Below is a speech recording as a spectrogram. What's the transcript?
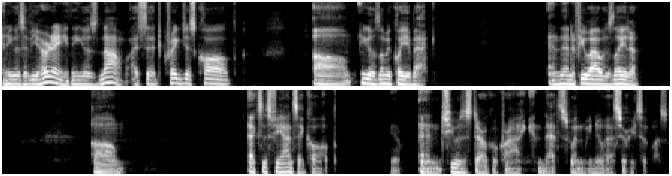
and he goes, "Have you heard anything?" He goes, "No." I said, "Craig just called." Um. He goes, "Let me call you back." And then a few hours later, um, X's fiance called. Yeah. And she was hysterical crying. And that's when we knew how serious it was.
